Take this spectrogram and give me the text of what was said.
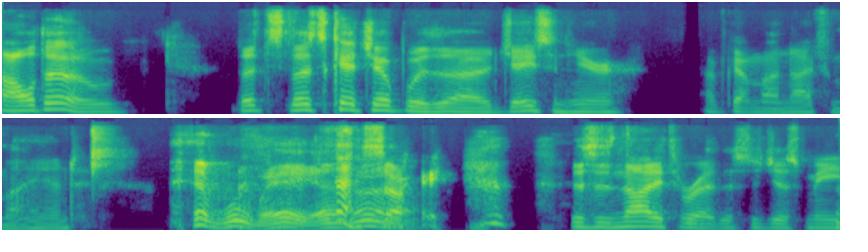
although let's let's catch up with uh, Jason here. I've got my knife in my hand. Whoa, wait, uh-huh. Sorry, this is not a threat. This is just me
